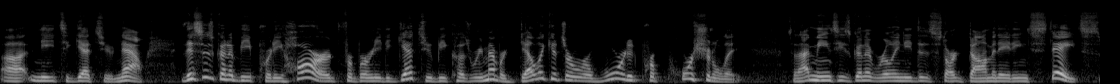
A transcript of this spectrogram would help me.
uh, need to get to. Now, this is going to be pretty hard for Bernie to get to because remember, delegates are rewarded proportionally. So that means he's going to really need to start dominating states.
